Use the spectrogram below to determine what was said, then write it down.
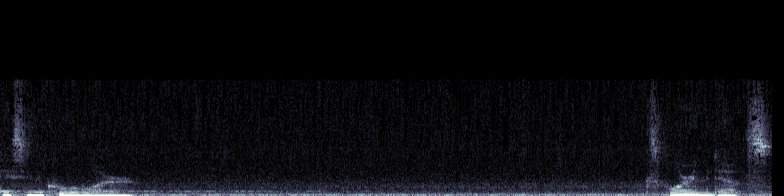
Tasting the cool water. Exploring the depths.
